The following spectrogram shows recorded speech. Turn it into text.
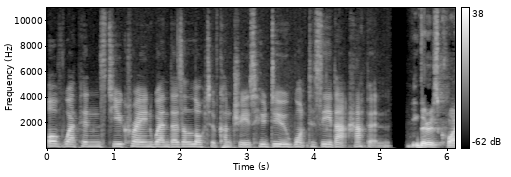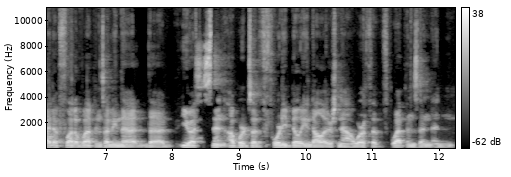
of weapons to Ukraine when there's a lot of countries who do want to see that happen there is quite a flood of weapons. I mean, the the U.S. has sent upwards of forty billion dollars now worth of weapons and, and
